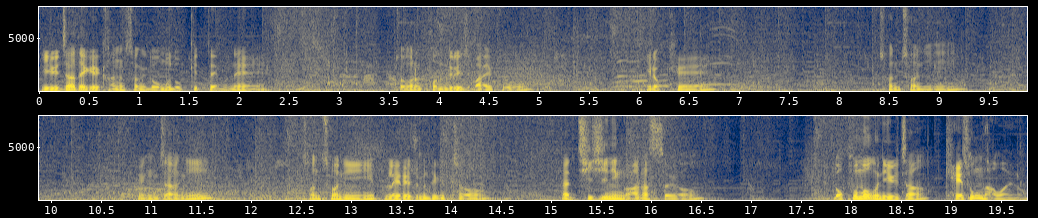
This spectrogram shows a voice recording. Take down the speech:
일자 대길 가능성이 너무 높기 때문에 저거는 건드리지 말고 이렇게 천천히 굉장히 천천히 플레이를 해주면 되겠죠. 일단 지진인 거 알았어요. 너프 먹은 일자 계속 나와요.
